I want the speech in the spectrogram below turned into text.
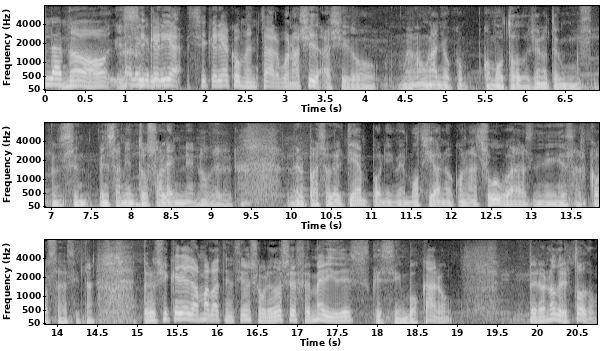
la- No, la sí quería, sí quería comentar, bueno, ha sido, ha sido un año como todos. Yo no tengo un pens- pensamiento solemne ¿no? del, del paso del tiempo, ni me emociono con las uvas, ni esas cosas y tal. Pero sí quería llamar la atención sobre dos efemérides que se invocaron, pero no del todo.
